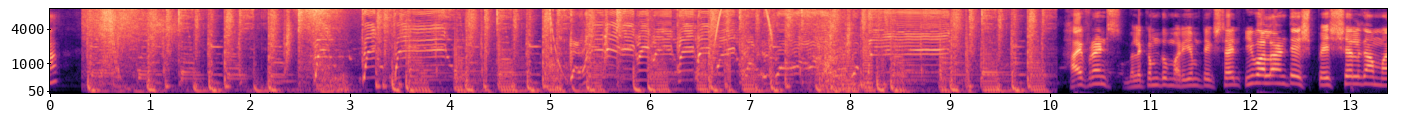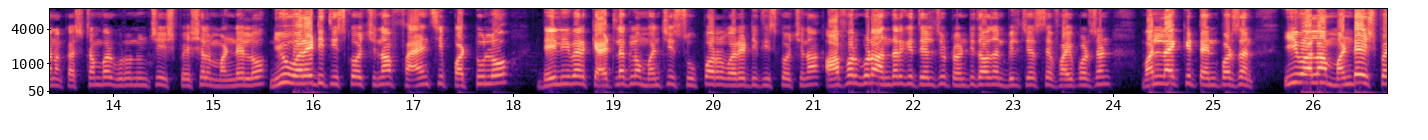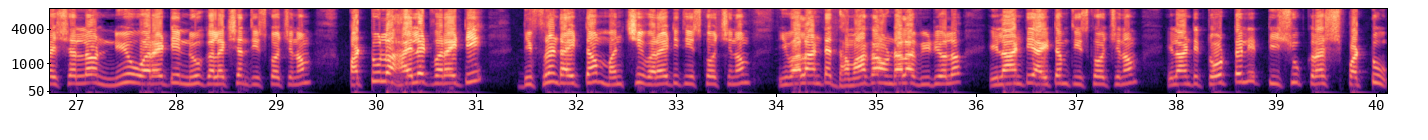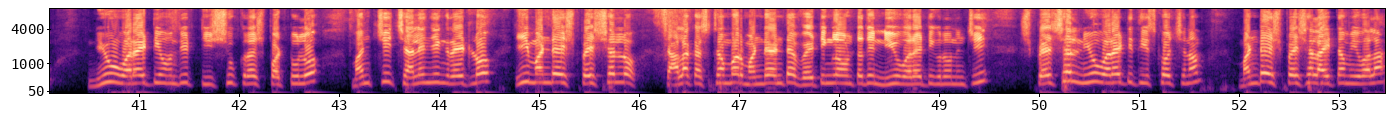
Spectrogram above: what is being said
Hi friends welcome to Mariam textile ఇవాళ అంటే స్పెషల్గా మన కస్టమర్ గురు నుంచి స్పెషల్ మండేలో న్యూ వెరైటీ తీసుకొచ్చిన ఫ్యాన్సీ పట్టులో డైలీ వేర్ క్యాట్లాగ్లో మంచి సూపర్ వెరైటీ తీసుకొచ్చిన ఆఫర్ కూడా అందరికీ తెలుసు. ట్వంటీ థౌసండ్ బిల్ చేస్తే ఫైవ్ పర్సెంట్ వన్ ల్యాక్కి టెన్ పర్సెంట్. ఇవాళ మండే స్పెషల్లో న్యూ వెరైటీ న్యూ కలెక్షన్ తీసుకొచ్చినాం. పట్టులో హైలైట్ వెరైటీ డిఫరెంట్ ఐటమ్ మంచి వెరైటీ తీసుకొచ్చినాం. ఇవాళ అంటే ధమాకా ఉండాలా వీడియోలో? ఇలాంటి ఐటమ్ తీసుకొచ్చినాం. ఇలాంటి టోటలీ టిష్యూ క్రష్ పట్టు న్యూ వెరైటీ ఉంది టిష్యూ క్రష్ పట్టులో. మంచి ఛాలెంజింగ్ రేట్లో ఈ మండే స్పెషల్లో చాలా కస్టమర్ మండే అంటే వెయిటింగ్లో ఉంటుంది న్యూ వెరైటీ నుంచి. స్పెషల్ న్యూ వెరైటీ తీసుకొచ్చినాం. మండే స్పెషల్ ఐటమ్ ఇవాళ.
